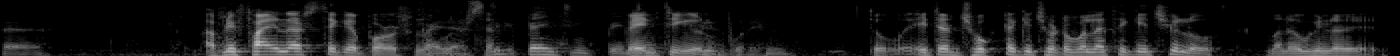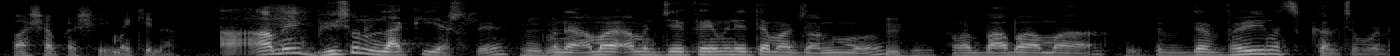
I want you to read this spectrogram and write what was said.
হ্যাঁ। আপনি ফাইন আর্টস থেকে পড়াশোনা করেছেন। থেকে পেইন্টিং পেন্টিং এর উপরে। তো এটার ঝোঁকটা কি ছোটবেলা থেকে ছিল? মানে অভিনয়ের পাশাপাশি নাকি না? আমি ভীষণ লাকি আসলে। মানে আমার আমার যে ফ্যামিলিতে আমার জন্ম আমার বাবা মা they are very much cultural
